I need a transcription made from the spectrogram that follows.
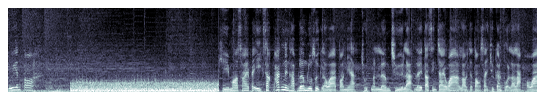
ลุยกันต่อ ขี่มอไซค์ไปอีกสักพักหนึ่งครับเริ่มรู้สึกแล้วว่าตอนเนี้ยชุดมันเริ่มชื้นละเลยตัดสินใจว่าเราจะต้องใส่ชุดกันฝนแล้วล่ะเพราะว่า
